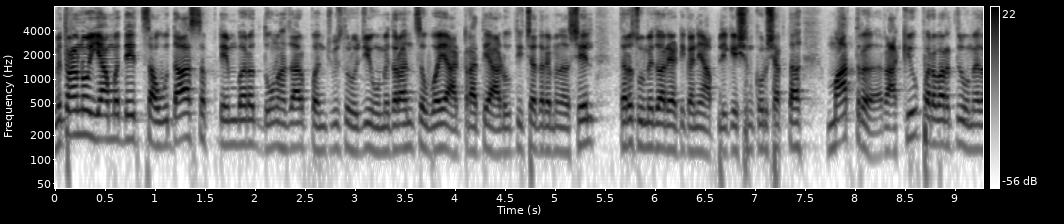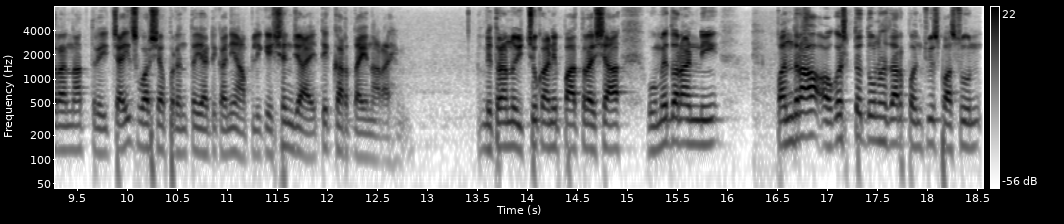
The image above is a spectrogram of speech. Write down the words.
मित्रांनो यामध्ये चौदा सप्टेंबर दोन हजार पंचवीस रोजी उमेदवारांचं वय अठरा ते अडोतीसच्या दरम्यान असेल तरच उमेदवार या ठिकाणी ॲप्लिकेशन करू शकता. मात्र राखीव परिवारातील उमेदवारांना त्रेचाळीस वर्षापर्यंत या ठिकाणी ॲप्लिकेशन जे आहे ते करता येणार आहे. मित्रांनो इच्छुक आणि पात्र अशा उमेदवारांनी पंधरा ऑगस्ट दोन हजार पंचवीसपासून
